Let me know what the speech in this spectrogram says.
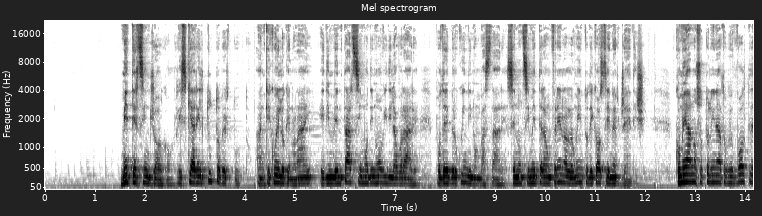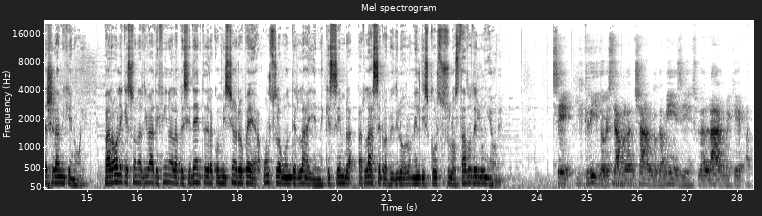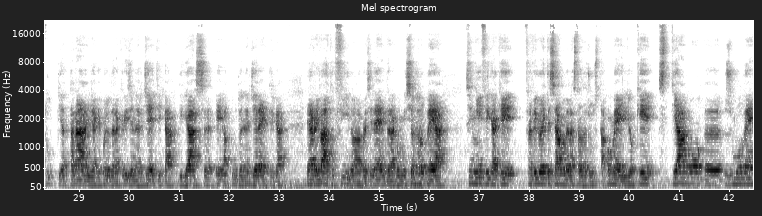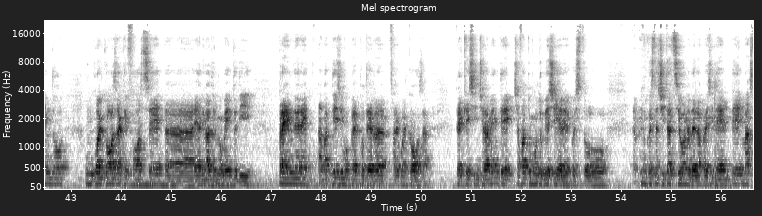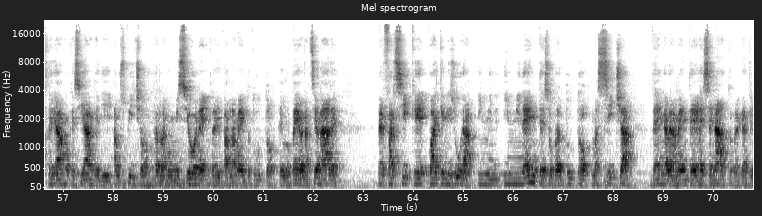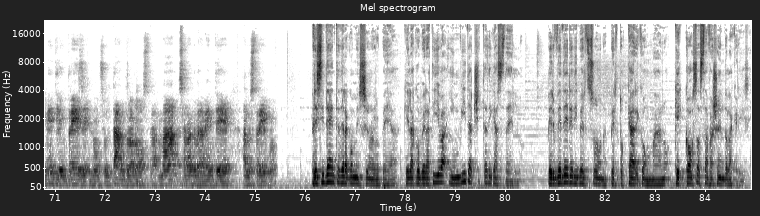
Mettersi in gioco, rischiare il tutto per tutto, anche quello che non hai, ed inventarsi modi nuovi di lavorare potrebbero quindi non bastare se non si metterà un freno all'aumento dei costi energetici, come hanno sottolineato più volte da Ceramiche Noi. Parole che sono arrivate fino alla Presidente della Commissione europea, Ursula von der Leyen, che sembra parlasse proprio di loro nel discorso sullo Stato dell'Unione. Se il grido che stiamo lanciando da mesi sull'allarme che a tutti attanaglia, che è quello della crisi energetica di gas e appunto energia elettrica, è arrivato fino alla Presidente della Commissione europea, significa che, fra virgolette, siamo nella strada giusta, o meglio, che stiamo eh, smuovendo un qualcosa che forse eh, è arrivato il momento di prendere a battesimo per poter fare qualcosa, perché sinceramente ci ha fatto molto piacere questo, eh, questa citazione della Presidente, ma speriamo che sia anche di auspicio per la Commissione e per il Parlamento tutto europeo e nazionale per far sì che qualche misura imminente e soprattutto massiccia venga veramente messa in atto perché altrimenti le imprese, non soltanto la nostra, ma saranno veramente allo streguo. Presidente della Commissione europea, che la cooperativa invita a Città di Castello per vedere di persona, per toccare con mano che cosa sta facendo la crisi.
